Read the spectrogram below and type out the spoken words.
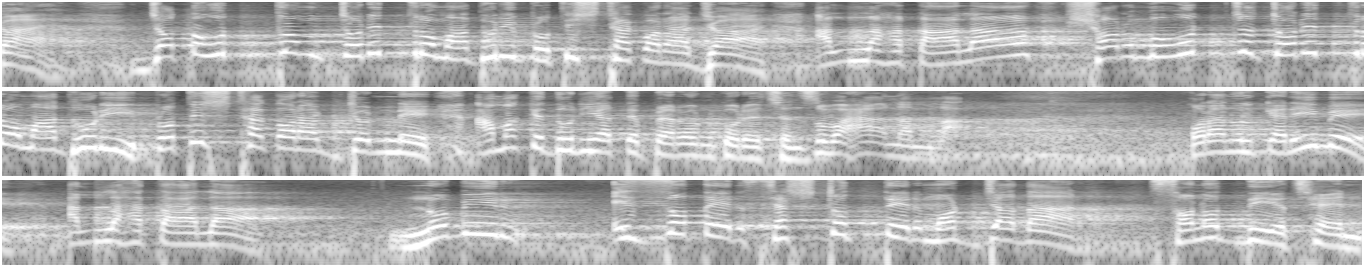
যায়, যত উত্তম চরিত্র মাধুরী প্রতিষ্ঠা করা যায়। আল্লাহ তাআলা সর্বোচ্চ চরিত্র মাধুরী প্রতিষ্ঠা করার জন্যে আমাকে দুনিয়াতে প্রেরণ করেছেন। সুবাহান আল্লাহ কোরআনুল করিমে আল্লাহ তাআলা নবীর ইজ্জতের শ্রেষ্ঠত্বের মর্যাদার সনদ দিয়েছেন।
